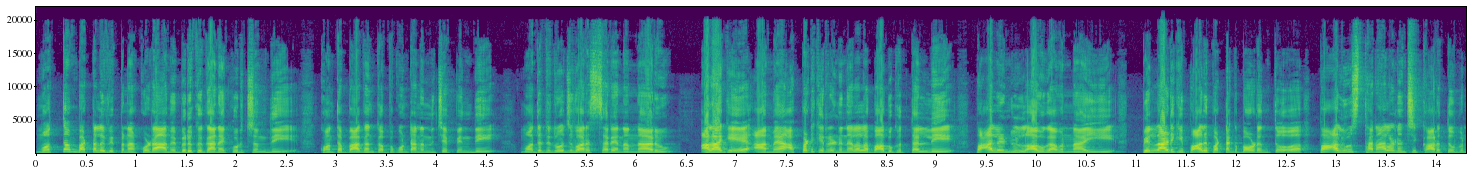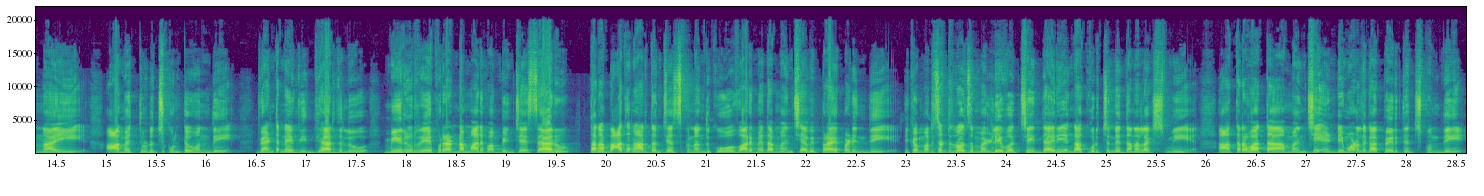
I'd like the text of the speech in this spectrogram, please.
మొత్తం బట్టలు విప్పినా కూడా ఆమె బెరుకుగానే కూర్చుంది. కొంత భాగం కప్పుకుంటానని చెప్పింది. మొదటి రోజు వారు సరేనన్నారు. అలాగే ఆమె అప్పటికి రెండు నెలల బాబుకు తల్లి. పాలెండ్లు లావుగా ఉన్నాయి. పిల్లాడికి పాలు పట్టకపోవడంతో పాలు స్థనాల నుంచి కారుతూ ఉన్నాయి. ఆమె తుడుచుకుంటూ ఉంది. వెంటనే విద్యార్థులు మీరు రేపు రండమ్మా అని పంపించేశారు. తన బాధను అర్థం చేసుకున్నందుకు వారి మీద మంచి అభిప్రాయపడింది. ఇక మరుసటి రోజు మళ్ళీ వచ్చి ధైర్యంగా కూర్చుంది ధనలక్ష్మి. ఆ తర్వాత మంచి ఎండి మోడల్గా పేరు తెచ్చుకుంది.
